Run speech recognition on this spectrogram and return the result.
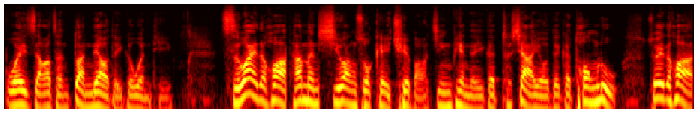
不会造成断料的一个问题。此外的话，他们希望说可以确保晶片的一个下游的一个通路，所以的话，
